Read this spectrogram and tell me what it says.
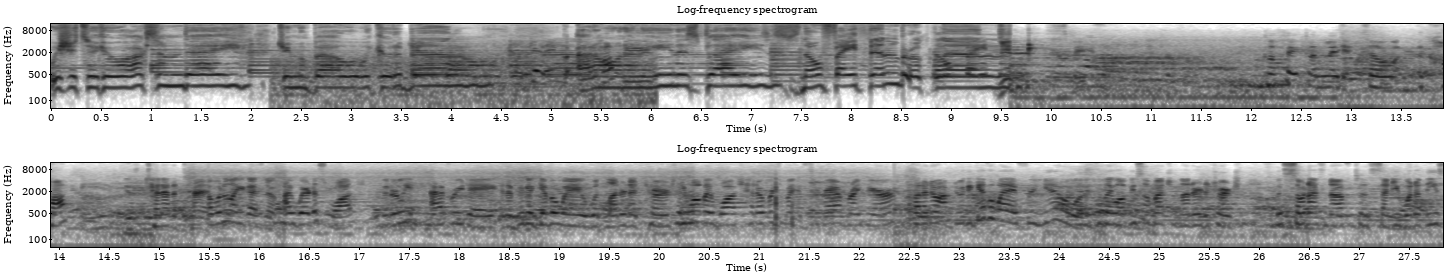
We should take a walk someday Dream about what we could have been. But I don't wanna leave this place There's no faith in Brooklyn. Coffee So the coffee is 10 out of 10. I want to let you guys know, I wear this watch literally every day and I'm doing a giveaway with Leonard and Church. If you want my watch, head over to my Instagram right here. But I know I'm doing a giveaway for you because I love you so much and Leonard and Church was so nice enough to send you one of these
